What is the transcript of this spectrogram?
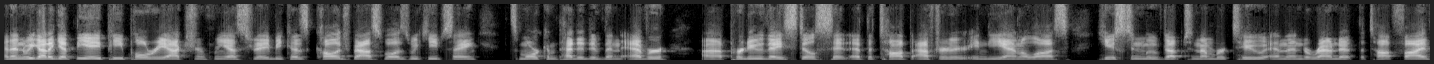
And then we got to get the AP poll reaction from yesterday because college basketball, as we keep saying, it's more competitive than ever. Uh, Purdue, they still sit at the top after their Indiana loss Houston moved up to number two. And then to round out the top five,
